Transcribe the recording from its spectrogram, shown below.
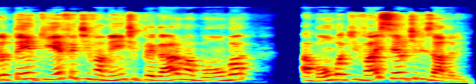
Eu tenho que efetivamente pegar uma bomba, a bomba que vai ser utilizada ali.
